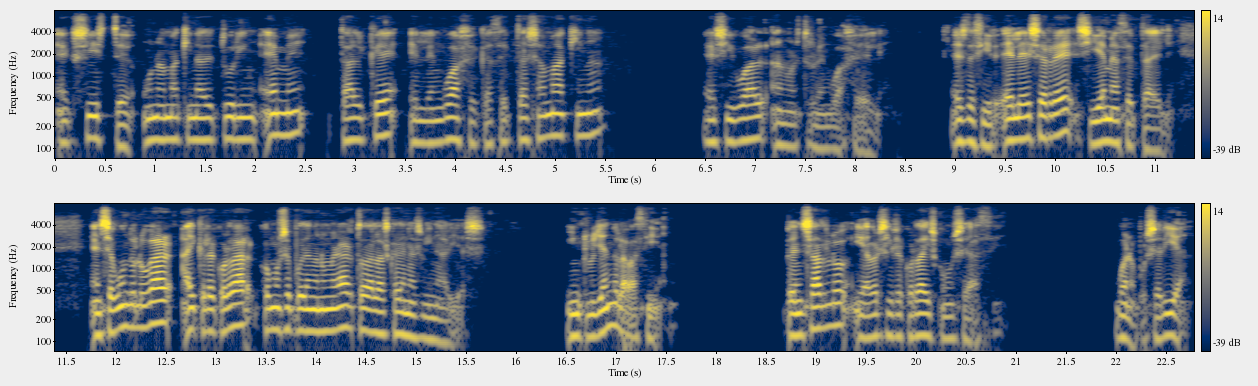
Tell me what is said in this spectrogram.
existe una máquina de Turing M tal que el lenguaje que acepta esa máquina es igual a nuestro lenguaje L. Es decir, L es R si M acepta L. En segundo lugar, hay que recordar cómo se pueden enumerar todas las cadenas binarias, incluyendo la vacía. Pensadlo y a ver si recordáis cómo se hace. Bueno, pues sería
